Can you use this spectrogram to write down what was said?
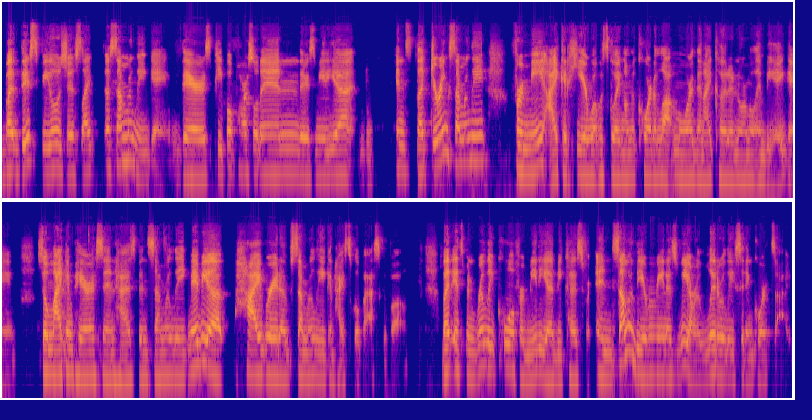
But this feels just like a summer league game. There's people parceled in, there's media and like during summer league for me i could hear what was going on the court a lot more than i could a normal nba game. So my comparison has been summer league maybe a hybrid of summer league and high school basketball. But it's been really cool for media because for, in some of the arenas we are literally sitting courtside.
